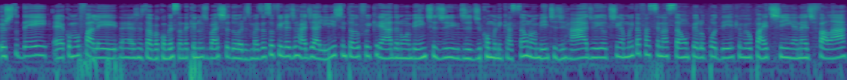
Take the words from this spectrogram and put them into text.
eu estudei, é, como eu falei, né? A gente estava conversando aqui nos bastidores, mas eu sou filha de radialista, então eu fui criada num ambiente de, de, de comunicação, num ambiente de rádio, e eu tinha muita fascinação pelo poder que o meu pai tinha, né? De falar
